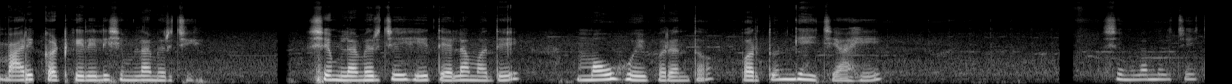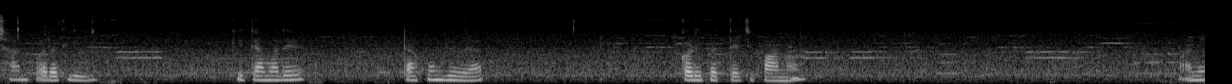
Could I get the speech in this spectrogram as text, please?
बारीक कट केलेली शिमला मिरची. शिमला मिरची ही तेलामध्ये मऊ होईपर्यंत परतून घ्यायची आहे. शिमला मिरची छान परतली की त्यामध्ये टाकून घेऊयात कढीपत्त्याची पानं. आणि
